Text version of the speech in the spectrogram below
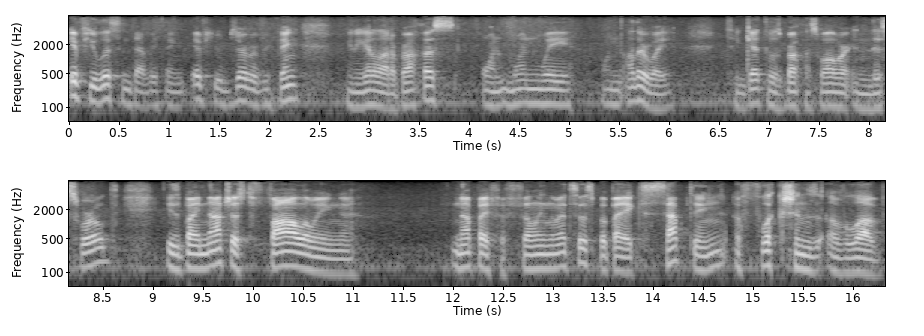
if you listen to everything, if you observe everything, you're going to get a lot of brachas. One, one way, one other way to get those brachas while we're in this world is by not just following, not by fulfilling the mitzvahs, but by accepting afflictions of love.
